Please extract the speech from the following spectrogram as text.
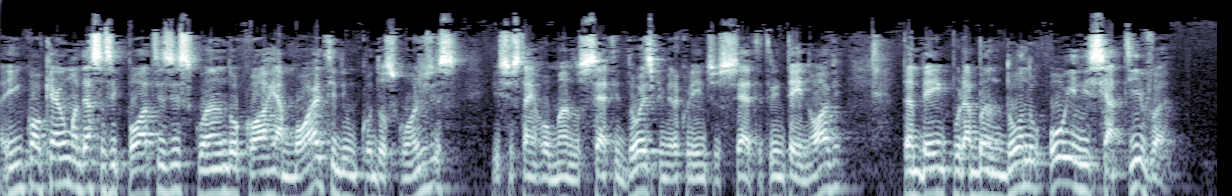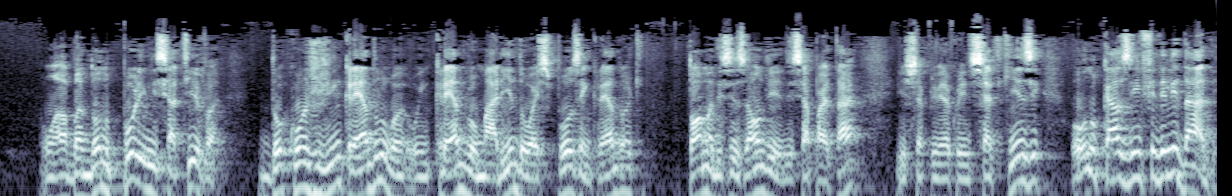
em qualquer uma dessas hipóteses, quando ocorre a morte de um dos cônjuges, isso está em Romanos 7,2, 1 Coríntios 7,39, também por abandono ou iniciativa, um abandono por iniciativa do cônjuge incrédulo, o incrédulo, o marido ou a esposa incrédula, que toma a decisão de, de se apartar, isso é 1 Coríntios 7,15, ou no caso de infidelidade,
